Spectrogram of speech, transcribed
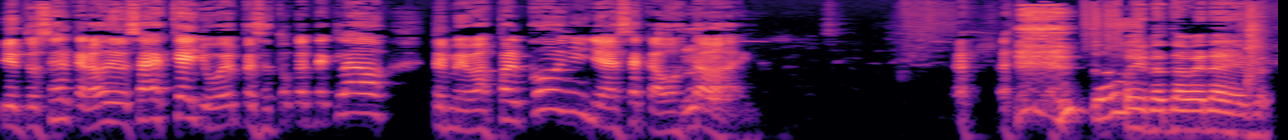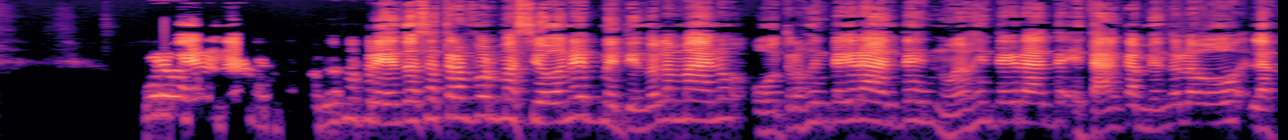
y entonces el carajo dijo, ¿sabes qué? Yo voy a empezar a tocar teclado, te me vas para el coño y ya se acabó esta vaina. está bueno, está buena eso. Pero bueno, nada, sufriendo esas transformaciones, metiendo la mano, otros integrantes, nuevos integrantes, estaban cambiando la voz, las,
